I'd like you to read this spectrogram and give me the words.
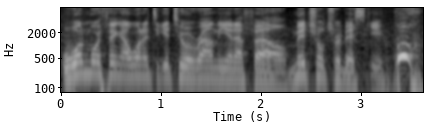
One more thing I wanted to get to around the NFL: Mitchell Trubisky. Whew.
